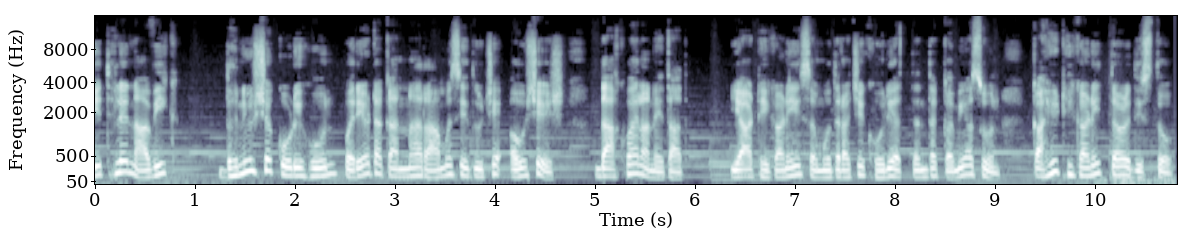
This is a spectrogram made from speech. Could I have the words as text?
इथले नाविक धनुष्य कोडीहून पर्यटकांना रामसेतूचे अवशेष दाखवायला नेतात. या ठिकाणी समुद्राची खोली अत्यंत कमी असून काही ठिकाणी तळ दिसतो.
